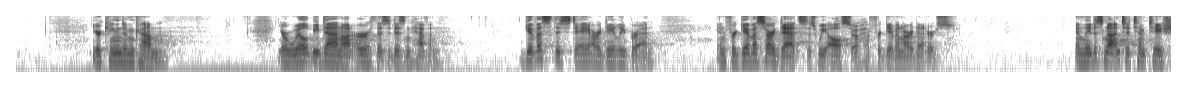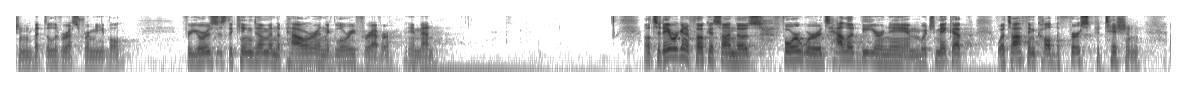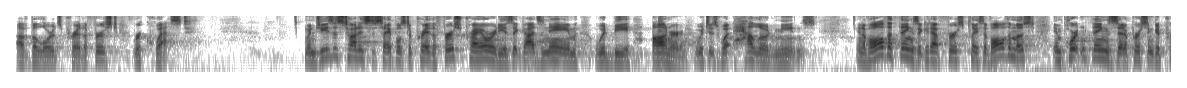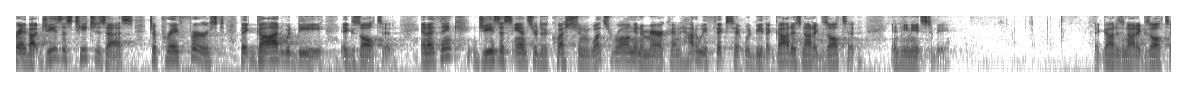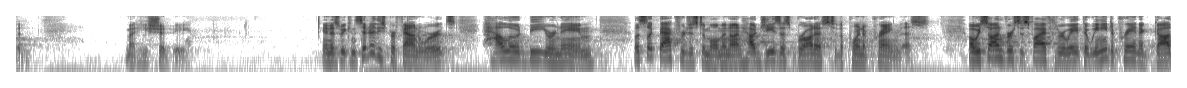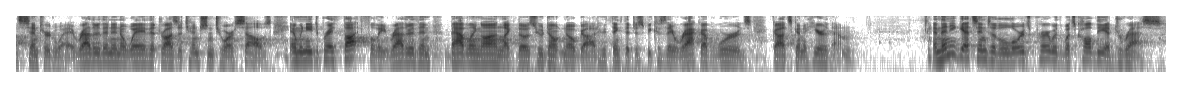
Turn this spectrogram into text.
Your kingdom come. Your will be done on earth as it is in heaven. Give us this day our daily bread, and forgive us our debts as we also have forgiven our debtors and lead us not into temptation, but deliver us from evil. For yours is the kingdom and the power and the glory forever. Amen. Well, today we're going to focus on those four words, hallowed be your name, which make up what's often called the first petition of the Lord's Prayer, the first request. When Jesus taught his disciples to pray, the first priority is that God's name would be honored, which is what hallowed means. And of all the things that could have first place, of all the most important things that a person could pray about, Jesus teaches us to pray first that God would be exalted. And I think Jesus' answer to the question, what's wrong in America and how do we fix it, would be that God is not exalted and he needs to be. That God is not exalted, but he should be. And as we consider these profound words, hallowed be your name, let's look back for just a moment on how Jesus brought us to the point of praying this. Well, we saw in verses 5 through 8 that we need to pray in a God centered way rather than in a way that draws attention to ourselves. And we need to pray thoughtfully rather than babbling on like those who don't know God, who think that just because they rack up words, God's going to hear them. And then he gets into the Lord's Prayer with what's called the address.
